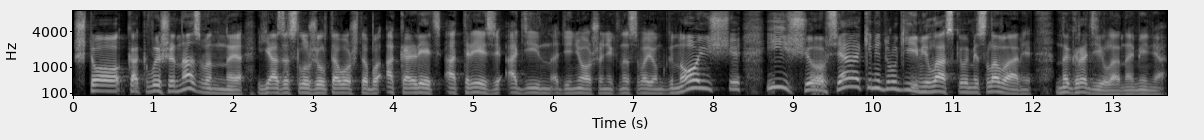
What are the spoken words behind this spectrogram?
что, как вышеназванное, я заслужил того, чтобы околеть отрезе один-одинешенек на своем гноище и еще всякими другими ласковыми словами наградила она меня».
